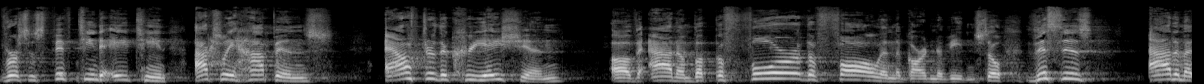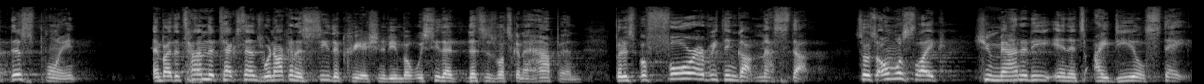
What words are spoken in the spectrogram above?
verses 15 to 18 actually happens after the creation of Adam, but before the fall in the Garden of Eden. So this is Adam at this point, And by the time the text ends, we're not going to see the creation of Eden, but we see that this is what's going to happen. but it's before everything got messed up. So it's almost like humanity in its ideal state.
